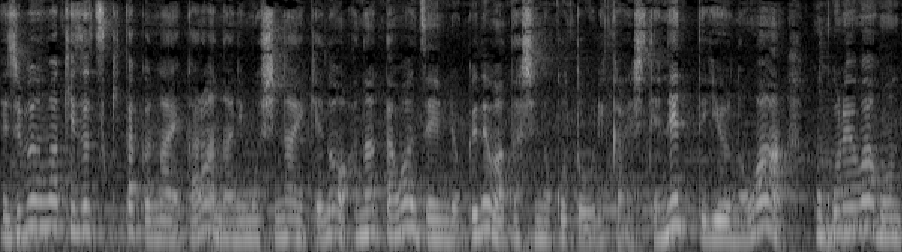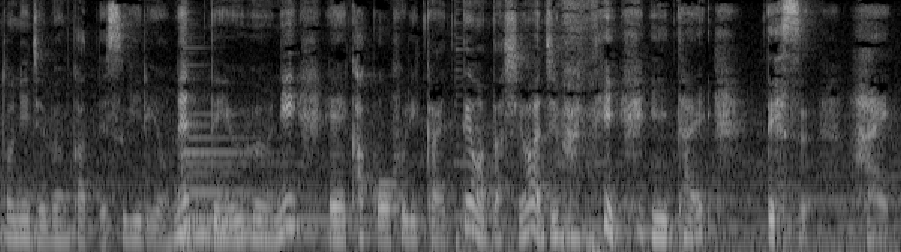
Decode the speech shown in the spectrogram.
で自分は傷つきたくないから何もしないけどあなたは全力で私のことを理解してねっていうのはもうこれは本当に自分勝手すぎるよねっていうふうに、えー、過去を振り返って私は自分に言いたいです。はい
